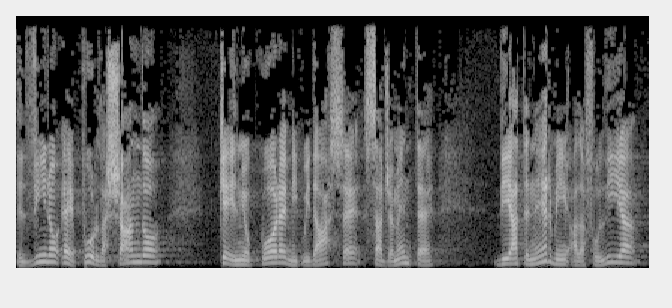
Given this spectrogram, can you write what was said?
del vino e pur lasciando che il mio cuore mi guidasse saggiamente di attenermi alla follia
